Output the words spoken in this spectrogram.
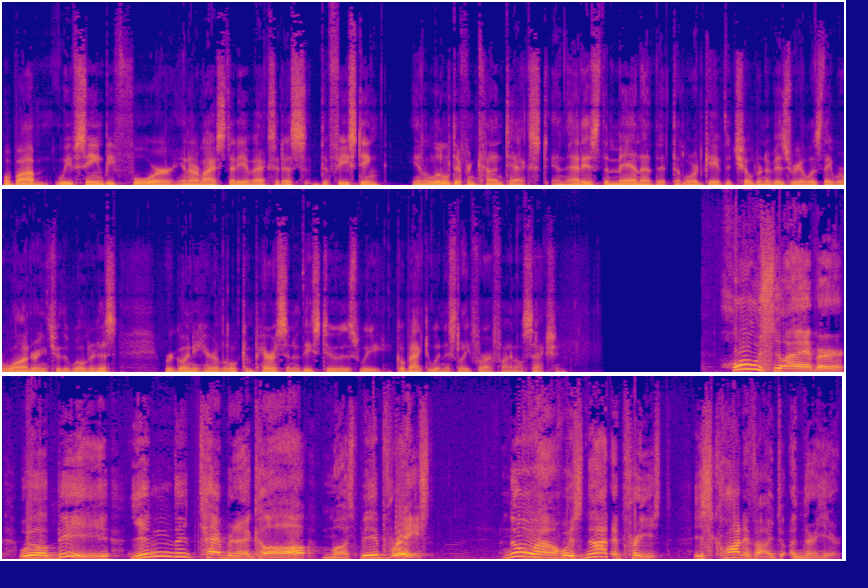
Well, Bob, we've seen before in our life study of Exodus the feasting in a little different context, and that is the manna that the Lord gave the children of Israel as they were wandering through the wilderness. We're going to hear a little comparison of these two as we go back to Witness Lee for our final section. Whosoever will be in the tabernacle must be a priest. No one who is not a priest is qualified to enter here.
